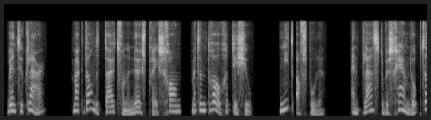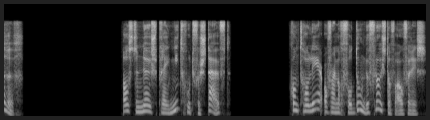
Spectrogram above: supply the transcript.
Bent u klaar? Maak dan de tuit van de neusspray schoon met een droge tissue. Niet afspoelen. En plaats de beschermdop terug. Als de neusspray niet goed verstuift, controleer of er nog voldoende vloeistof over is.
